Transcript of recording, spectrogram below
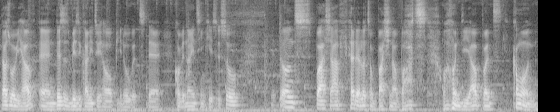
that's what we have. And this is basically to help you know with the covid-19 cases. So don't bash i've heard a lot of bashing about on the app but come on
